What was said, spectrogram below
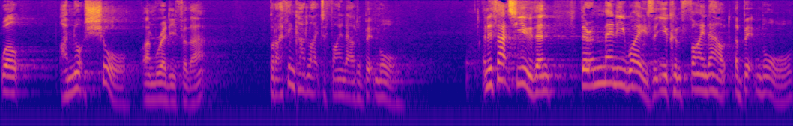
well, I'm not sure I'm ready for that, but I think I'd like to find out a bit more. And if that's you, then there are many ways that you can find out a bit more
